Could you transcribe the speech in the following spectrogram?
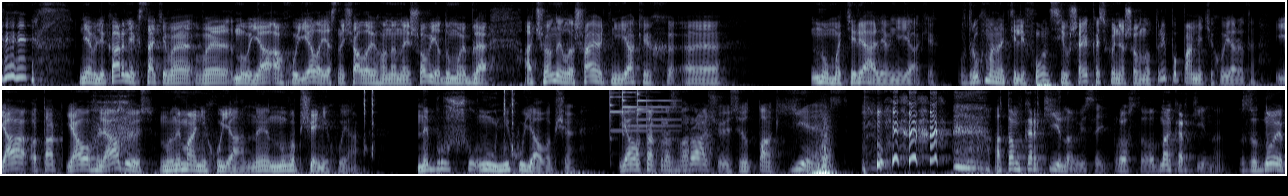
Ні, в лікарні, кстати, ви, ви, ну, я ахуєла, я спочатку його не знайшов. Я думаю, бля, а чого не лишають ніяких е, ну, матеріалів ніяких? Вдруг в мене телефон сів, ще якась хуйня, що внутрі по пам'яті хуярити. Я отак, я оглядуюсь, ну нема ніхуя, не, ну взагалі ніхуя. Не брушу, ну ніхуя вообще. Я отак розворачуюсь і отак, єсть. А там картина висить, просто одна картина. З одної,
